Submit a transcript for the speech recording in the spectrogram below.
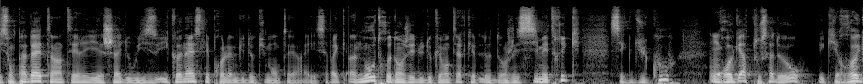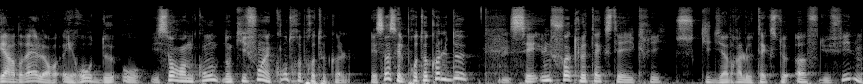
Ils sont pas bêtes, hein, Terry et Chaillou. Ils, ils connaissent les problèmes du documentaire. Et c'est vrai qu'un autre danger du documentaire, qui est le danger symétrique, c'est que du coup, on regarde tout ça de haut. Et qu'ils regarderaient leur héros de haut. Ils s'en rendent compte, donc ils font un contre-protocole. Et ça, c'est le protocole 2. C'est une fois que le texte est écrit, ce qui deviendra le texte off du film,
